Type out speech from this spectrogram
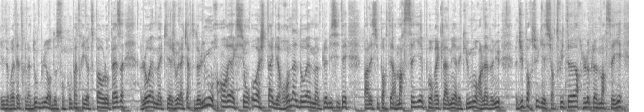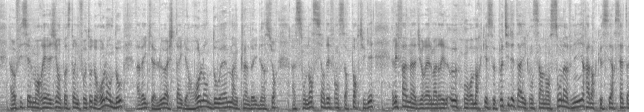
Il devrait être la doublure de son compatriote Paolo Lopez. L'OM qui a joué la carte de l'humour en réaction au hashtag RonaldoM plébiscité par les supporters marseillais pour réclamer avec humour la venue du Portugais sur Twitter. Le club marseillais a officiellement réagi en postant une photo de Rolando avec le hashtag RolandoM, un clin d'œil bien sûr à son ancien défenseur portugais. Les fans du Real Madrid eux, ont remarqué ce petit détail concernant son avenir, alors que CR7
